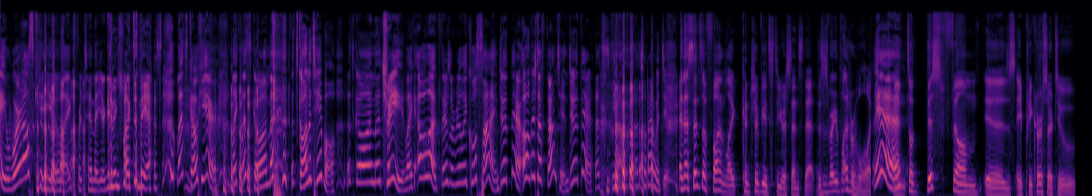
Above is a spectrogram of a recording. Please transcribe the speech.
hey, where else can you, like, pretend that you're getting fucked in the ass? Let's go here. Like, let's go on the, let's go on the table. Let's go on the tree. Like, oh, look, there's a really cool sign. Do it there. Oh, there's a fountain. Do it there. That's, you know, that's what I would do. and that sense of fun like contributes to your sense that this is very pleasurable. Like, Yeah. And so this film is a precursor to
